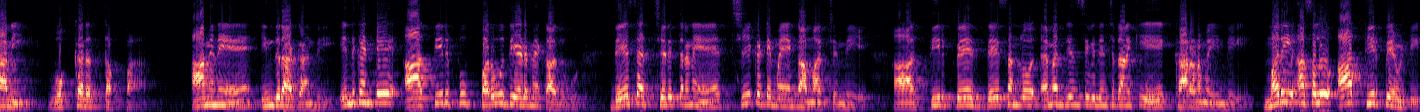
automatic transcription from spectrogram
కానీ ఒక్కరు తప్ప. ఆమెనే ఇందిరాగాంధీ ఎందుకంటే ఆ తీర్పు పరువు తీయడమే కాదు దేశ చరిత్రనే చీకటిమయంగా మార్చింది. ఆ తీర్పే దేశంలో ఎమర్జెన్సీ విధించడానికి కారణమైంది. మరి అసలు ఆ తీర్పు ఏమిటి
